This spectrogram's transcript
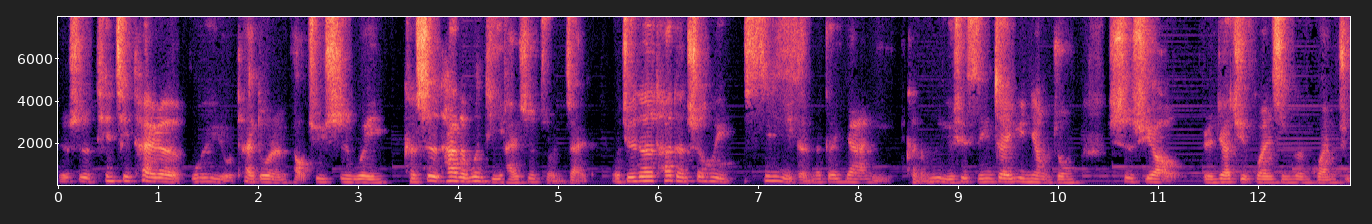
就是天气太热不会有太多人跑去示威，可是他的问题还是存在的。我觉得他的社会心理的那个压力，可能有些事情在酝酿中，是需要人家去关心跟关注。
